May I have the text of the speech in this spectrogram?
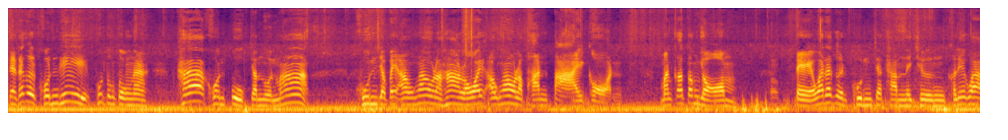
แต่ถ้าเกิดคนที่พูดตรงๆนะ ถ้าคนปลูกจำนวนมาก คุณจะไปเอาเง่าละห้าร้อยเอาเง่าละพันตายก่อน มันก็ต้องยอม ครับ แต่ว่าถ้าเกิดคุณจะทำในเชิงเขาเรียกว่า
